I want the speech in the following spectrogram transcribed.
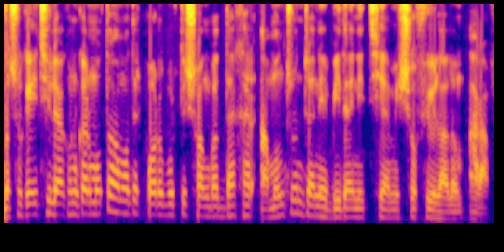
দর্শক, এই ছিল এখনকার মতো। আমাদের পরবর্তী সংবাদ দেখার আমন্ত্রণ জানিয়ে বিদায় নিচ্ছি আমি শফিউল আলম আরাফ।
